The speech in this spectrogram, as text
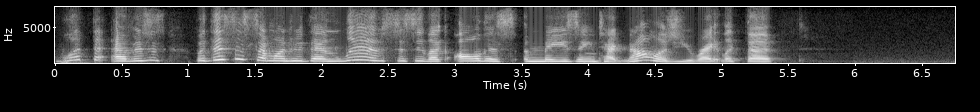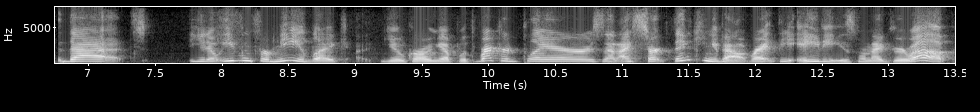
what the f is this? But this is someone who then lives to see like all this amazing technology right? Like the that you know even for me like you know growing up with record players and i start thinking about right the 80s when i grew up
